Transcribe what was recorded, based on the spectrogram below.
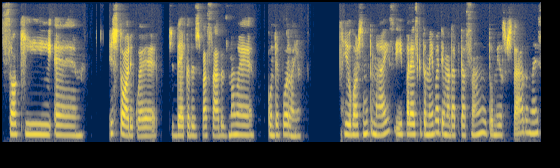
só que é histórico, é de décadas passadas, não é contemporâneo. E eu gosto muito mais, e parece que também vai ter uma adaptação, eu tô meio assustada, mas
